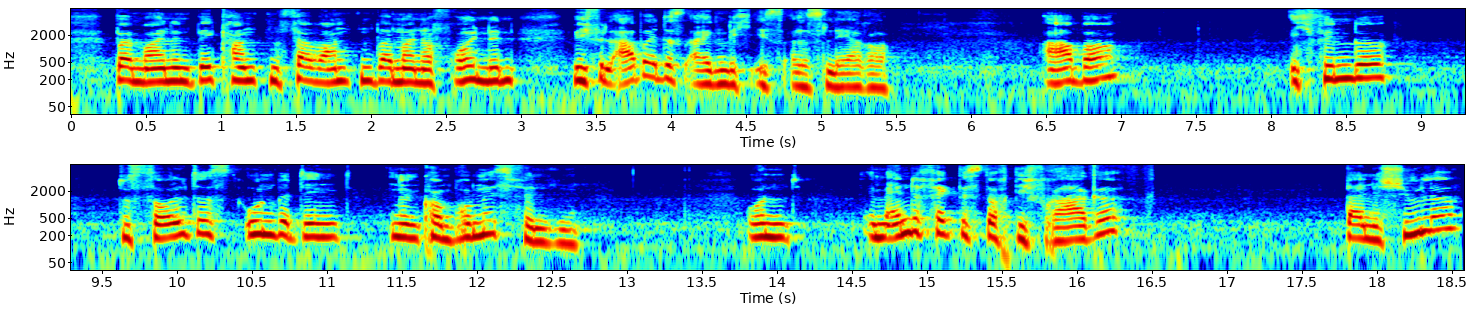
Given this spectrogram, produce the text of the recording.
bei meinen bekannten Verwandten, bei meiner Freundin, wie viel Arbeit es eigentlich ist als Lehrer. Aber ich finde, du solltest unbedingt einen Kompromiss finden. Und im Endeffekt ist doch die Frage, deine Schüler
